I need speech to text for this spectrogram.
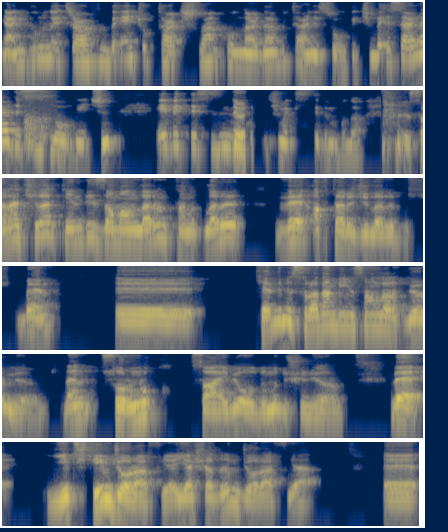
Yani bunun etrafında en çok tartışılan konulardan bir tanesi olduğu için ve eserler de sizin olduğu için elbette sizinle evet. konuşmak istedim bunu. Sanatçılar kendi zamanların tanıkları ve aktarıcılarıdır. Ben e, kendimi sıradan bir insan olarak görmüyorum. Ben sorumluluk sahibi olduğumu düşünüyorum. Ve yetiştiğim coğrafya, yaşadığım coğrafya e,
